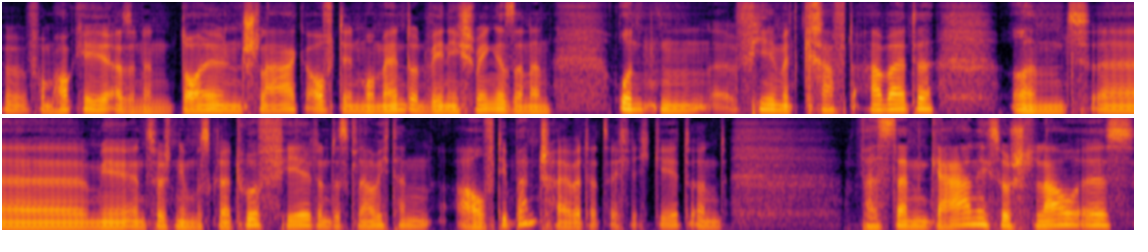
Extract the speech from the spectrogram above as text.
äh, vom Hockey, also einen dollen Schlag auf den Moment und wenig schwinge, sondern unten äh, viel mit Kraft arbeite und äh, mir inzwischen die Muskulatur fehlt und das, glaube ich, dann auf die Bandscheibe tatsächlich geht und was dann gar nicht so schlau ist,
